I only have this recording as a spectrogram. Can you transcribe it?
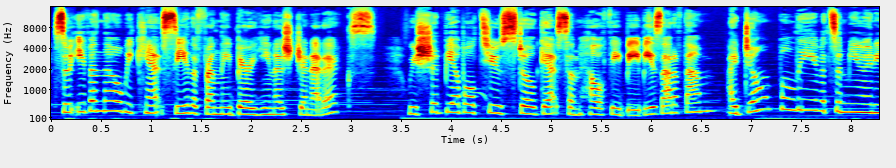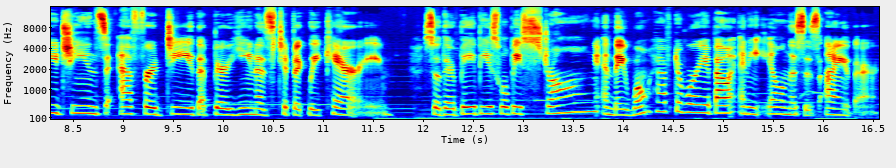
So even though we can't see the friendly Bearyena's genetics, we should be able to still get some healthy babies out of them. I don't believe it's immunity genes F or D that Bearyenas typically carry, so their babies will be strong and they won't have to worry about any illnesses either.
